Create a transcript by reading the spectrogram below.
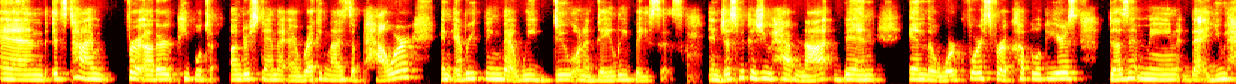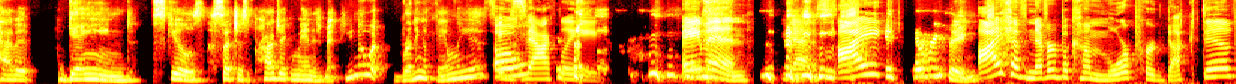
And it's time for other people to understand that and recognize the power in everything that we do on a daily basis. And just because you have not been in the workforce for a couple of years doesn't mean that you haven't gained skills such as project management. You know what running a family is? Oh. Exactly. Amen. yes. I It's everything. I have never become more productive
